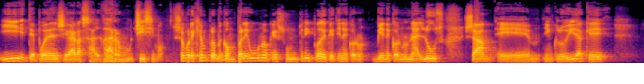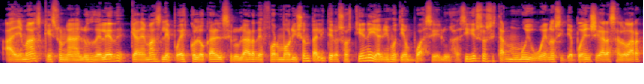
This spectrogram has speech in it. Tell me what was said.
y te pueden llegar a salvar muchísimo. Yo, por ejemplo, me compré uno que es un trípode que tiene viene con una luz ya eh, incluida que además que es una luz de LED que además le puedes colocar el celular de forma horizontal y te lo sostiene y al mismo tiempo hace luz. Así que esos están muy buenos y te pueden llegar a salvar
